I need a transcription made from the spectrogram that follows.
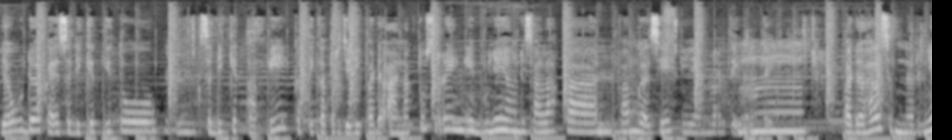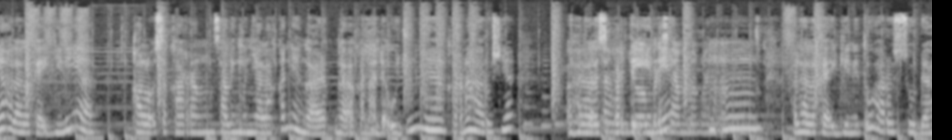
ya udah kayak sedikit gitu mm-hmm. sedikit tapi ketika terjadi pada anak tuh sering ibunya yang disalahkan mm-hmm. paham nggak sih iya ngerti ngerti mm, padahal sebenarnya hal-hal kayak gini ya kalau sekarang saling menyalahkan ya nggak nggak akan ada ujungnya karena harusnya hal-hal seperti ini kan? hal-hal kayak gini tuh harus sudah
